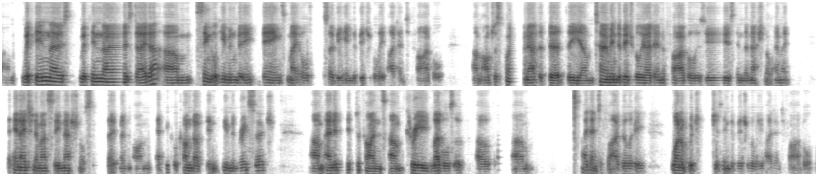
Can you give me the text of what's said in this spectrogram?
Um, within those within those data, um, single human be beings may also be individually identifiable. Um, I'll just point out that the, the um, term individually identifiable is used in the national MA, the NHMRC National Statement on Ethical Conduct in Human Research, um, and it, it defines um, three levels of, of identifiability, one of which is individually identifiable.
